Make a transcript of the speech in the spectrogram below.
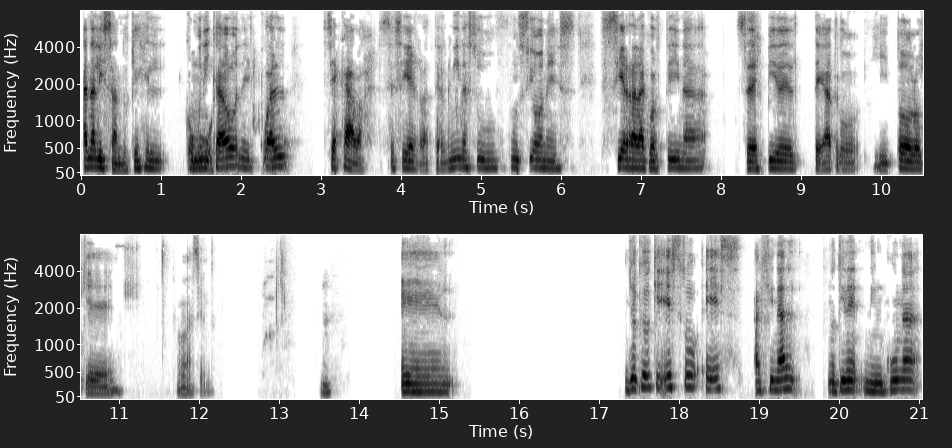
analizando, que es el comunicado en el cual se acaba, se cierra, termina sus funciones, cierra la cortina, se despide del teatro y todo lo que estamos haciendo. El- yo creo que esto es, al final, no tiene ninguna,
